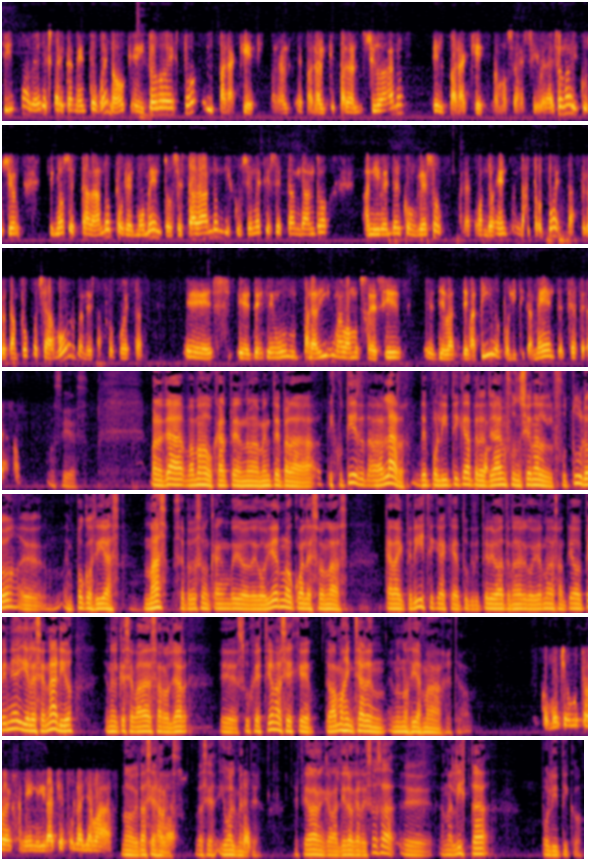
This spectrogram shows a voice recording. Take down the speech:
sin saber exactamente, bueno, ok, todo esto, ¿y para qué? Para el, eh, para el, para el ciudadano, el para qué, vamos a decir, ¿verdad? Es una discusión que no se está dando por el momento, se está dando en discusiones que se están dando a nivel del Congreso para cuando entran las propuestas, pero tampoco se abordan esas propuestas eh, desde un paradigma, vamos a decir, debatido políticamente, etcétera, ¿no? Así es. Bueno, ya vamos a buscarte nuevamente para discutir, hablar de política, pero ya en función al futuro. Eh, en pocos días más se produce un cambio de gobierno. ¿Cuáles son las características que a tu criterio va a tener el gobierno de Santiago de Peña y el escenario en el que se va a desarrollar eh, su gestión? Así es que te vamos a hinchar en, unos días más, Esteban. Benjamín, y gracias por la llamada. No, gracias a vos. Gracias, igualmente. Esteban Caballero Carrizosa, eh, analista político.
